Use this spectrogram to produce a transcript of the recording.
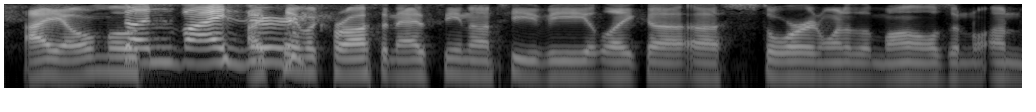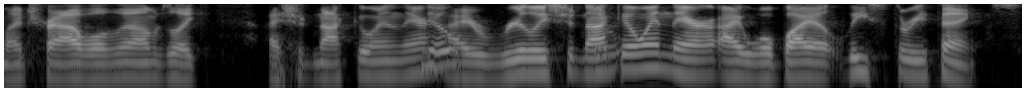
I almost sun visor. I came across an as seen on TV, like a, a store in one of the malls and on my travels, and I was like, I should not go in there. Nope. I really should not Nope. go in there. I will buy at least three things.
